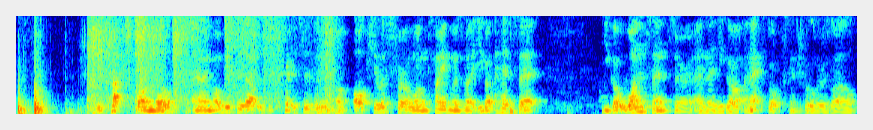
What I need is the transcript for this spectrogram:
the touch bundle. Um, obviously, that was the criticism of Oculus for a long time was that you got the headset, you got one sensor, and then you got an Xbox controller as well.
